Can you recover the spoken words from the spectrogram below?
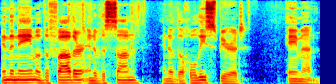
In the name of the Father, and of the Son, and of the Holy Spirit. Amen.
